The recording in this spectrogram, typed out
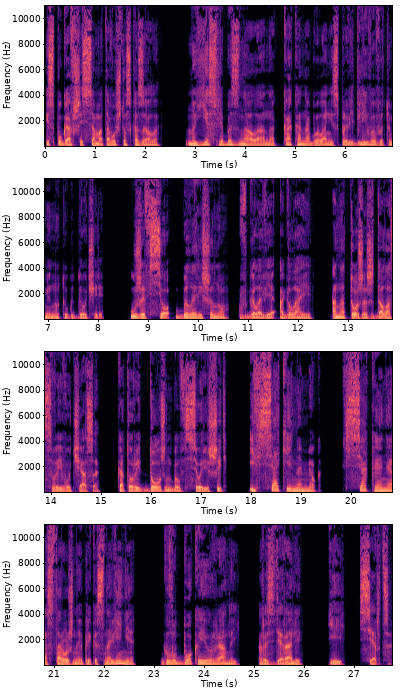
испугавшись сама того, что сказала. Но если бы знала она, как она была несправедлива в эту минуту к дочери. Уже все было решено в голове Аглаи. Она тоже ждала своего часа, который должен был все решить, и всякий намек, всякое неосторожное прикосновение глубокою раной раздирали ей сердце.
